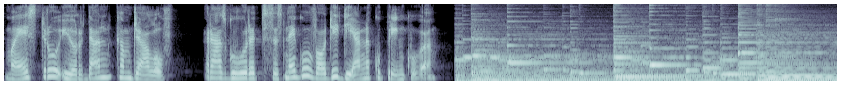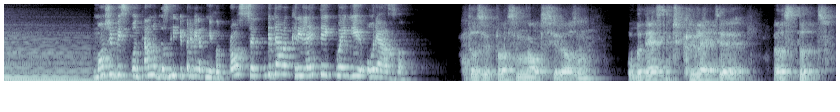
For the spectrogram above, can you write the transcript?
маестро Йордан Камджалов. Разговорът с него води Диана Копринкова. Може би спонтанно възникне първият ми въпрос. Кое дава крилете и кое ги орязва? Този въпрос е много сериозен. Обеден съм, че крилете растат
